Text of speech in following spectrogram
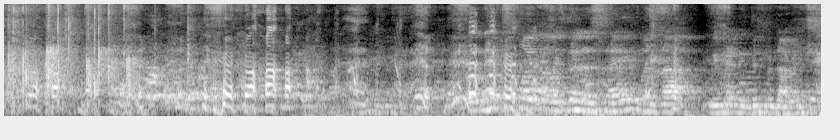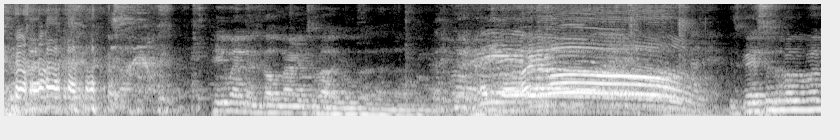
the next point I was going to say was that we went in different directions. he went and got married to Radha Goulden and uh, His Grace of the Bible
